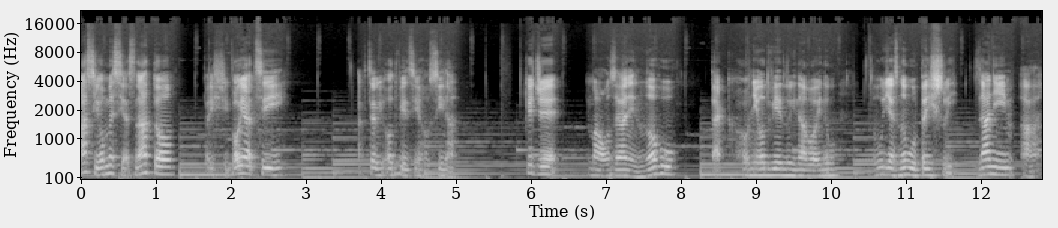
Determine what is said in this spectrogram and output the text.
Asi o mesiac na to prišli vojaci a chceli odviecť jeho syna. Keďže mal zranenú nohu, tak ho neodviedli na vojnu. Ľudia znovu prišli za ním a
